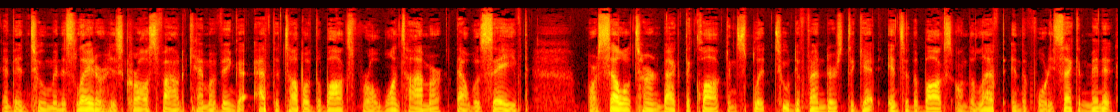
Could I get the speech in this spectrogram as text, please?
and then two minutes later his cross found Camavinga at the top of the box for a one-timer that was saved. Marcelo turned back the clock and split two defenders to get into the box on the left in the 42nd minute,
